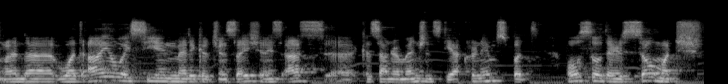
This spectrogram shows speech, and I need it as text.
And uh, what I always see in medical translation is, as uh, Cassandra mentions, the acronyms, but also there's so much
